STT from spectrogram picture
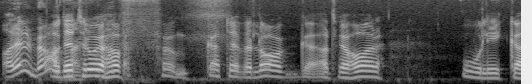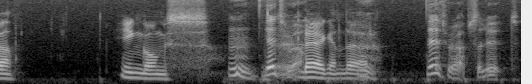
Ja, det är väl bra. Och det tror jag har funkat överlag, att vi har olika ingångslägen mm, där. Mm. Det tror jag absolut.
